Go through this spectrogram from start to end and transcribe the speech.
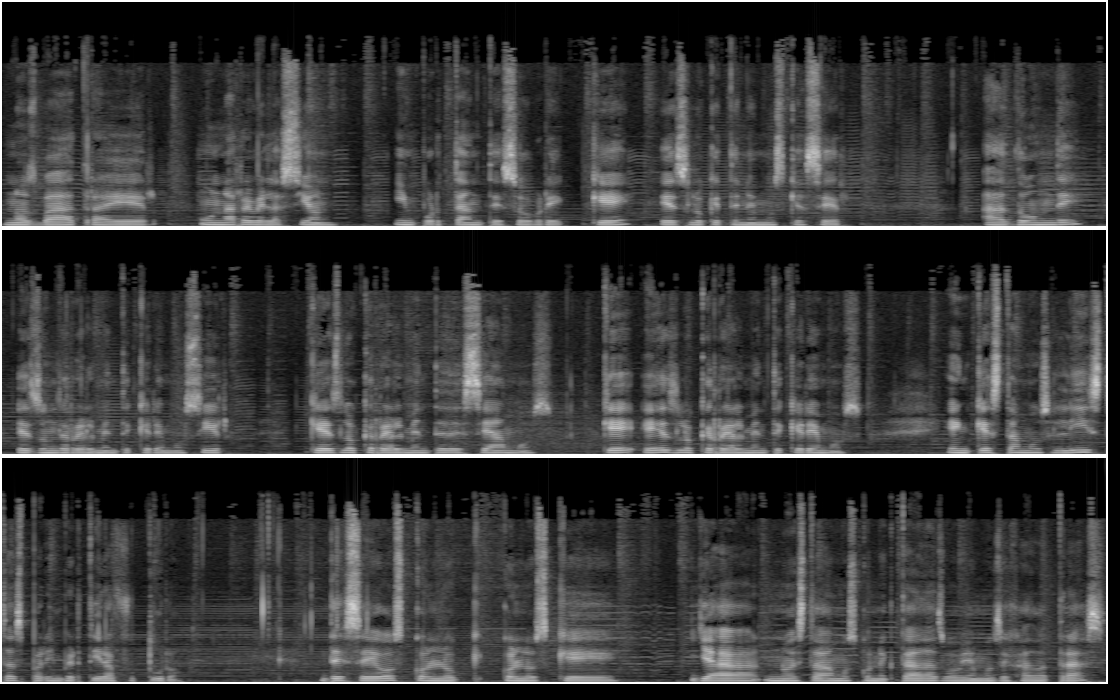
nos va a traer una revelación importante sobre qué es lo que tenemos que hacer, a dónde es donde realmente queremos ir, qué es lo que realmente deseamos, qué es lo que realmente queremos, en qué estamos listas para invertir a futuro. Deseos con, lo con los que ya no estábamos conectadas o habíamos dejado atrás.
